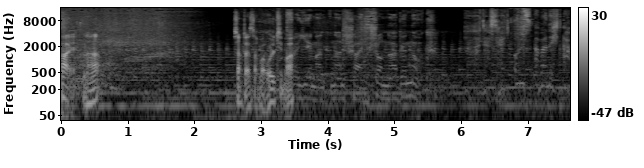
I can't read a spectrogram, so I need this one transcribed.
Hi, na? Ich dachte, das ist aber Ultima. Jemanden anscheinend schon nah genug. Das hält uns aber nicht ab.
